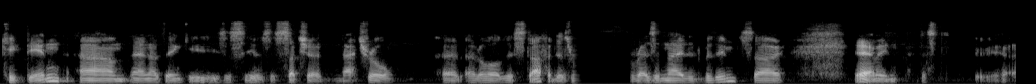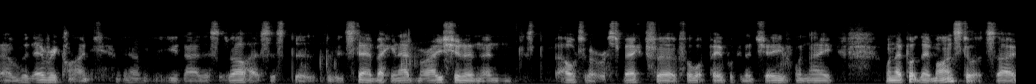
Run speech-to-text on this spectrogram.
kicked in, um, and I think he, just, he was just such a natural at, at all of this stuff. It just resonated with him. So, yeah, I mean, just uh, with every client, um, you know this as well, has just to, to stand back in admiration and, and just ultimate respect for, for what people can achieve when they when they put their minds to it. So,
